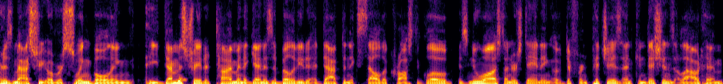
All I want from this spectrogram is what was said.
his mastery over swing bowling, he demonstrated time and again his ability to adapt and excel across the globe. His nuanced understanding of different pitches and conditions allowed him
